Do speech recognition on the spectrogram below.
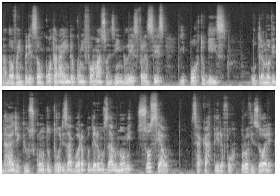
A nova impressão contará ainda com informações em inglês, francês e português. Outra novidade é que os condutores agora poderão usar o nome social. Se a carteira for provisória,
